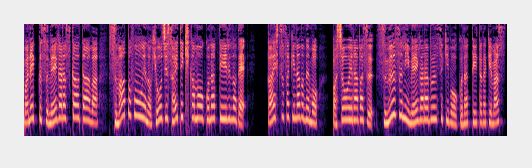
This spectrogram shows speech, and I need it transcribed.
マネックス銘柄スカウターはスマートフォンへの表示最適化も行っているので、外出先などでも場所を選ばずスムーズに銘柄分析を行っていただけます。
